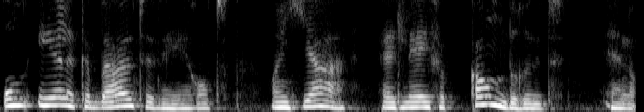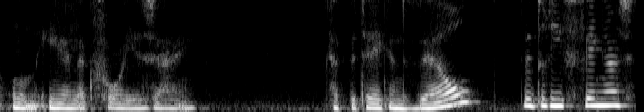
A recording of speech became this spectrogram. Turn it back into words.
oneerlijke buitenwereld. Want ja, het leven kan bruut en oneerlijk voor je zijn. Het betekent wel de drie vingers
